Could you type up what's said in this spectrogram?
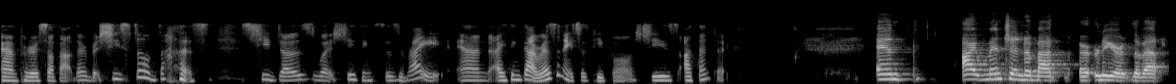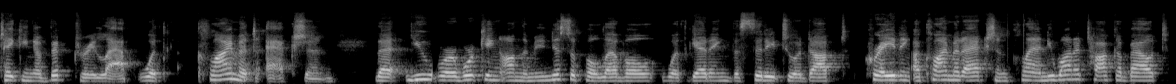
and put herself out there, but she still does. She does what she thinks is right. And I think that resonates with people. She's authentic. And I mentioned about uh, earlier about taking a victory lap with climate action that you were working on the municipal level with getting the city to adopt creating a climate action plan. You want to talk about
